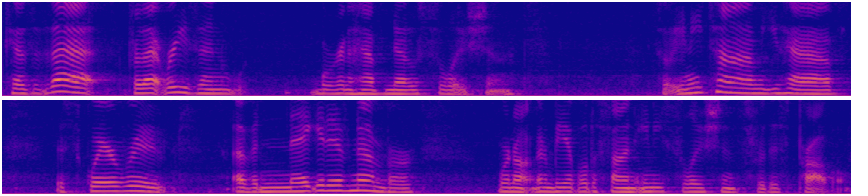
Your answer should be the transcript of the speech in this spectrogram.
because of that, for that reason, we're going to have no solutions. So anytime you have the square root of a negative number, we're not going to be able to find any solutions for this problem.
